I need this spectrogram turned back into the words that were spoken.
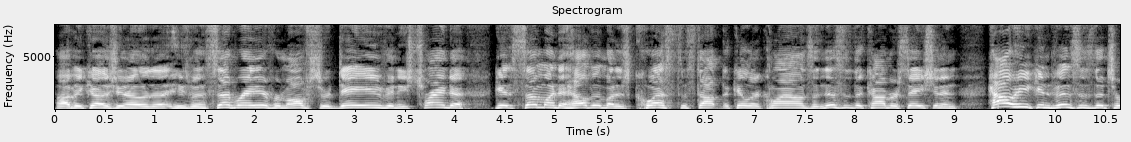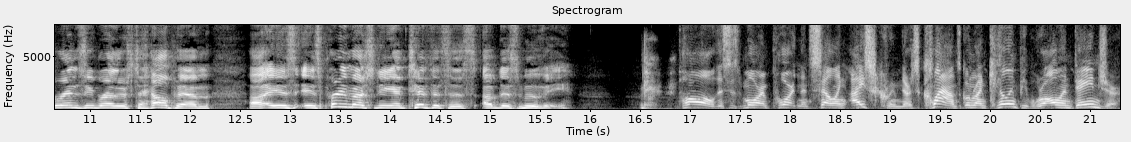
uh, because, you know, the, he's been separated from Officer Dave and he's trying to get someone to help him on his quest to stop the killer clowns. And this is the conversation and how he convinces the Terenzi brothers to help him. Uh, is is pretty much the antithesis of this movie. Paul, this is more important than selling ice cream. There's clowns going around killing people. We're all in danger.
